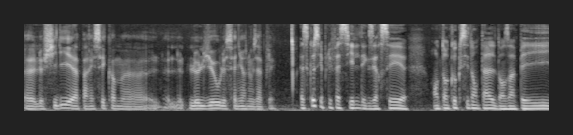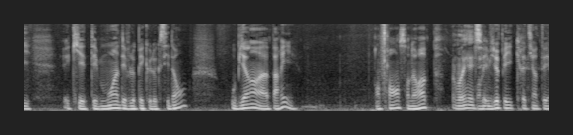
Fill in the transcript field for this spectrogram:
le Chili apparaissait comme le lieu où le Seigneur nous appelait. Est-ce que c'est plus facile d'exercer en tant qu'occidental dans un pays qui était moins développé que l'Occident, ou bien à Paris en France, en Europe, dans les vieux pays de chrétienté?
